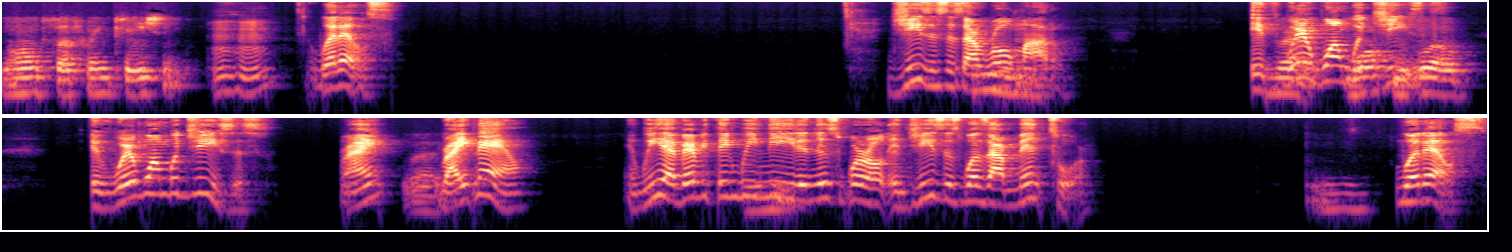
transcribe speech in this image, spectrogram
long suffering, patience. Mm-hmm. What else? Jesus is our mm-hmm. role model. If right. we're one with Jesus, well, if we're one with Jesus, right? right? Right now, and we have everything we mm-hmm. need in this world, and Jesus was our mentor. Mm-hmm. What else?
